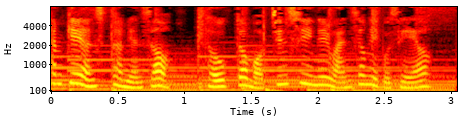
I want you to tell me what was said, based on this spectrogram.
함께 연습하면서 더욱더 멋진 스윙을 완성해보세요.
